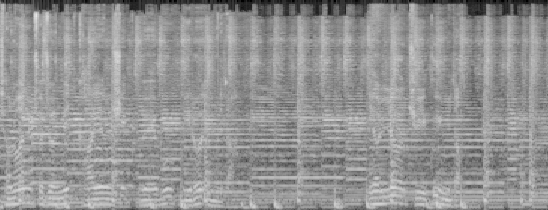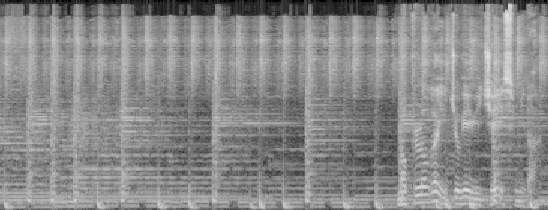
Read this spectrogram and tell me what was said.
전원 조절 및 가열식 외부 미러입니다. 연료 주입구입니다. 머플러가 이쪽에 위치해 있습니다.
